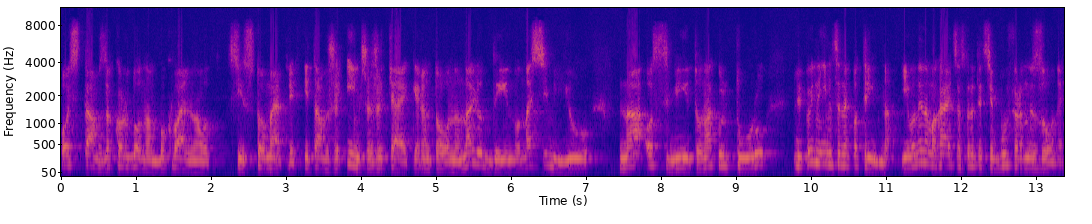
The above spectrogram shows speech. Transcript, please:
ось там за кордоном буквально от ці 100 метрів, і там вже інше життя, яке орієнтовано на людину, на сім'ю, на освіту, на культуру. Відповідно, їм це не потрібно, і вони намагаються створити ці буферні зони.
